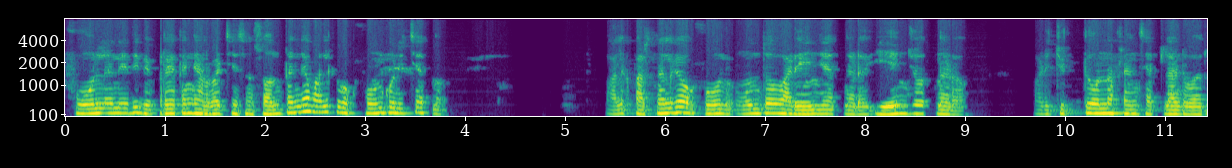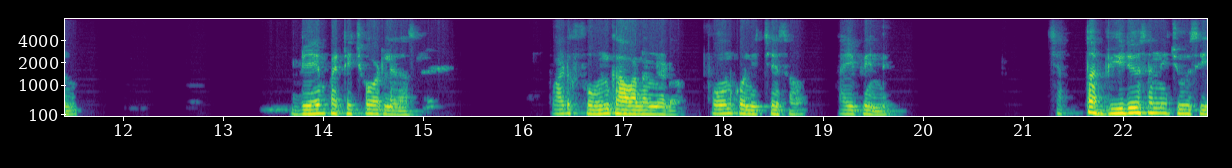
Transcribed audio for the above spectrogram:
ఫోన్లు అనేది విపరీతంగా అలవాటు చేసాం. సొంతంగా వాళ్ళకి ఒక ఫోన్ కొనిచ్చేస్తున్నాం. వాళ్ళకి పర్సనల్‌గా ఒక ఫోన్ ఫోన్‌తో వాడు ఏం చేస్తున్నాడో, ఏం చూస్తున్నాడో, వాడి చుట్టూ ఉన్న ఫ్రెండ్స్ ఎట్లాంటి వారు ఇవేం పట్టించుకోవట్లేదు అసలు. వాడికి ఫోన్ కావాలన్నాడు. ఫోన్ కొనిచ్చేసాం. అయిపోయింది. చెత్త వీడియోస్ అన్నీ చూసి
